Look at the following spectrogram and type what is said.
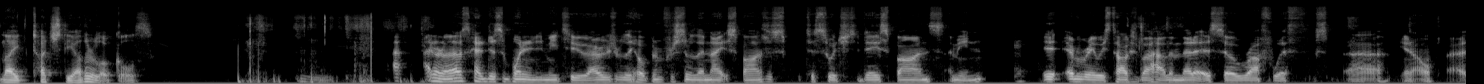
like touch the other locals? I, I don't know. That was kind of disappointing to me too. I was really hoping for some of the night spawns to, to switch to day spawns. I mean, it, everybody always talks about how the meta is so rough with, uh, you know, uh,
